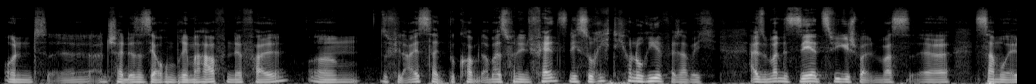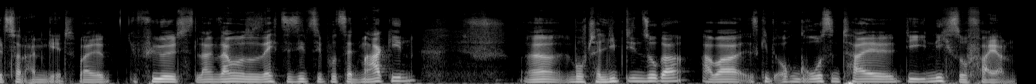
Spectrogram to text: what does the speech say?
Und äh, anscheinend ist es ja auch in Bremerhaven der Fall, ähm, so viel Eiszeit bekommt, aber es von den Fans nicht so richtig honoriert wird, habe ich. Also man ist sehr zwiegespalten, was äh, Samuelsson angeht, weil gefühlt, sagen wir mal so 60, 70 Prozent mag ihn, äh, ein Bruchteil liebt ihn sogar, aber es gibt auch einen großen Teil, die ihn nicht so feiern.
